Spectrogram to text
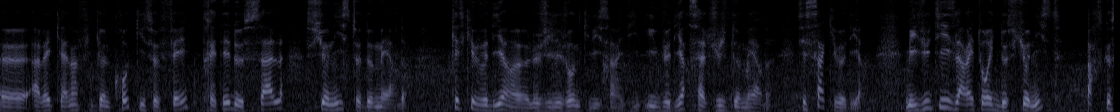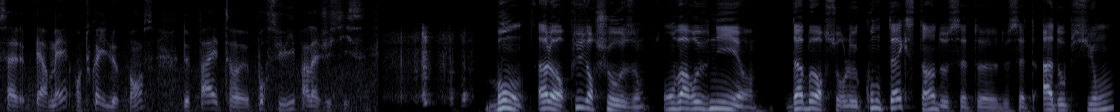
euh, avec Alain Finkielkraut qui se fait traiter de sale sioniste de merde. Qu'est-ce qu'il veut dire euh, le gilet jaune qui dit ça? Il, veut dire sale juif de merde. C'est ça qu'il veut dire. Mais ils utilisent la rhétorique de sioniste parce que ça permet, en tout cas ils le pensent, de ne pas être euh, poursuivis par la justice. Bon, alors, plusieurs choses. On va revenir d'abord sur le contexte hein, de, cette, de cette adoption,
